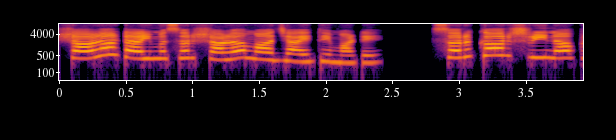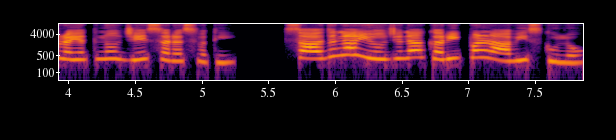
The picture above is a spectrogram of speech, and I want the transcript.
શાળા ટાઈમસર શાળામાં જાય તે માટે સરકાર શ્રીના પ્રયત્નો જે સરસ્વતી સાધના યોજના કરી પણ આવી સ્કૂલો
